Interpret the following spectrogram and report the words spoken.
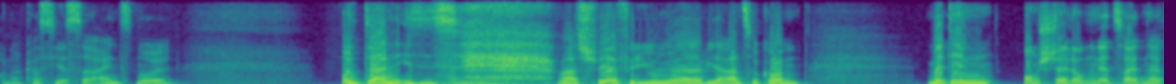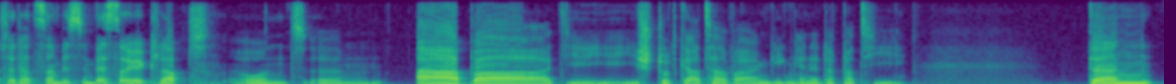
Und dann kassierst du 1-0. Und dann ist es, war es schwer für die da wieder ranzukommen. Mit den Umstellungen in der zweiten Halbzeit hat es ein bisschen besser geklappt. Und ähm, aber die Stuttgarter waren gegen Ende der Partie dann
